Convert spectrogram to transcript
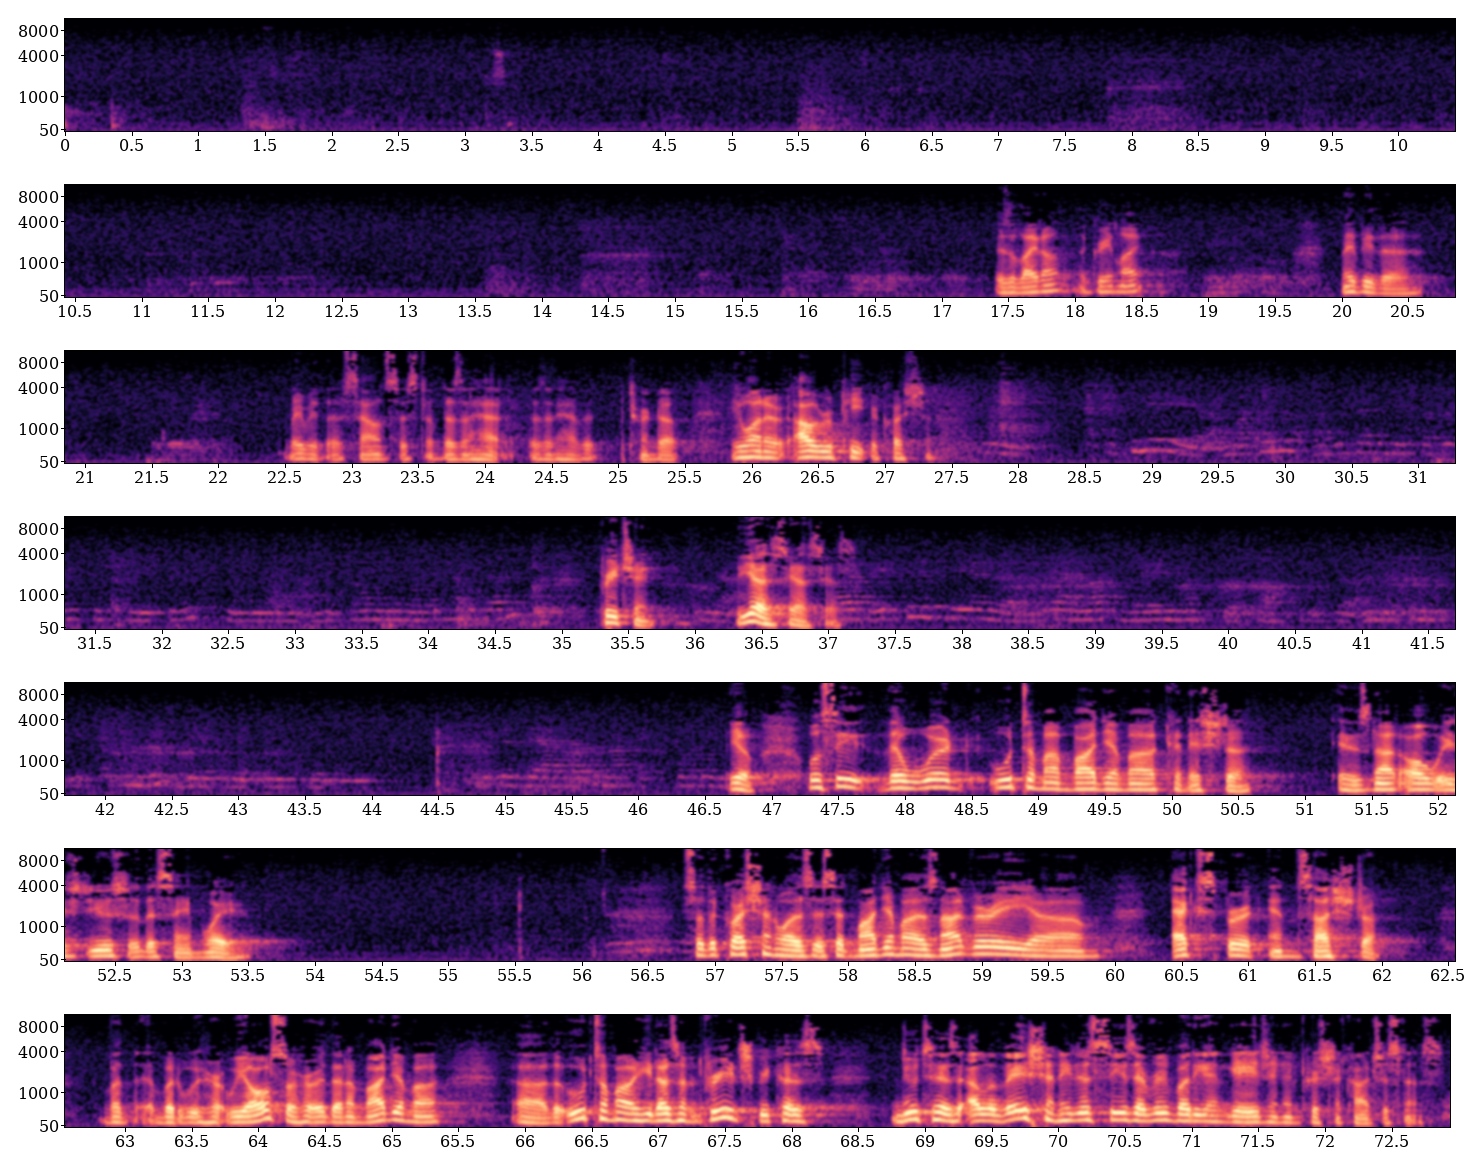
Is the light on? The green light? Maybe the maybe the sound system doesn't have doesn't have it turned up. You want to? I'll repeat your question. Preaching. Yes, yes, yes. Yeah. Well, see, the word Uttama, Madhyama, Kanishta is not always used in the same way. So the question was, it said Madhyama is not very um, expert in Sastra. But, but we heard, we also heard that in Madhyama, uh, the Uttama, he doesn't preach because due to his elevation, he just sees everybody engaging in Krishna consciousness.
